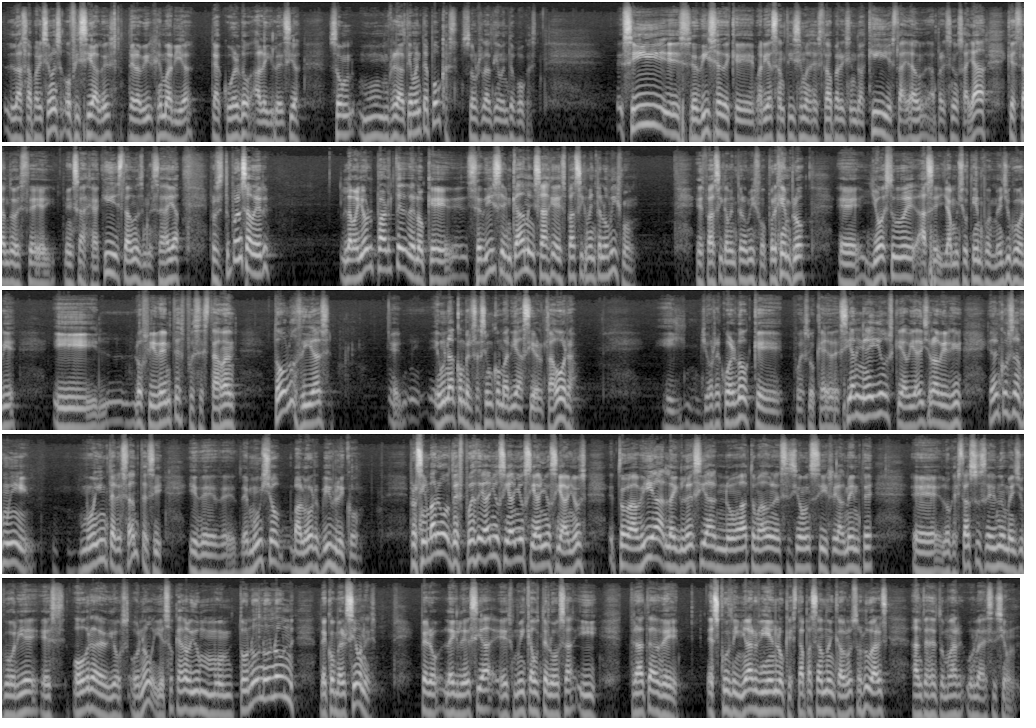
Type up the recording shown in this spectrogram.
las apariciones oficiales de la Virgen María, de acuerdo a la Iglesia, son relativamente pocas, son relativamente pocas. Sí eh, se dice de que María Santísima está apareciendo aquí, está apareciendo allá, que está dando este mensaje aquí, está dando este mensaje allá. Pero si tú puedes saber, la mayor parte de lo que se dice en cada mensaje es básicamente lo mismo. Es básicamente lo mismo. Por ejemplo, eh, yo estuve hace ya mucho tiempo en Medjugorje y los videntes pues estaban todos los días en una conversación con María a cierta hora. Y yo recuerdo que pues lo que decían ellos, que había dicho la Virgen, eran cosas muy, muy interesantes y, y de, de, mucho valor bíblico. Pero sin embargo, después de años y años y años y años, todavía la Iglesia no ha tomado una decisión si realmente eh, lo que está sucediendo en Medjugorje es obra de Dios o no. Y eso que ha habido un montón, no, no, no, de conversiones. Pero la iglesia es muy cautelosa y trata de escudriñar bien lo que está pasando en cada uno de esos lugares antes de tomar una decisión.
